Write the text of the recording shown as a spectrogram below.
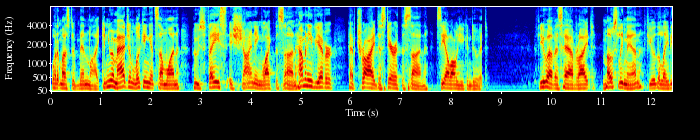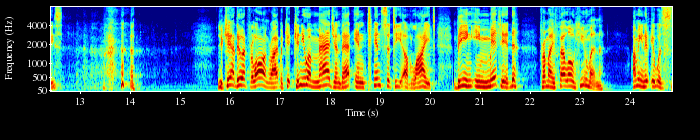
what it must have been like? Can you imagine looking at someone whose face is shining like the sun? How many of you ever have tried to stare at the sun, see how long you can do it? Few of us have, right? Mostly men, few of the ladies. You can't do it for long, right? But can you imagine that intensity of light being emitted from a fellow human? I mean, it, was,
